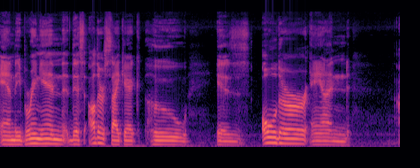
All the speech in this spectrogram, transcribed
And they bring in this other psychic who is older and uh,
